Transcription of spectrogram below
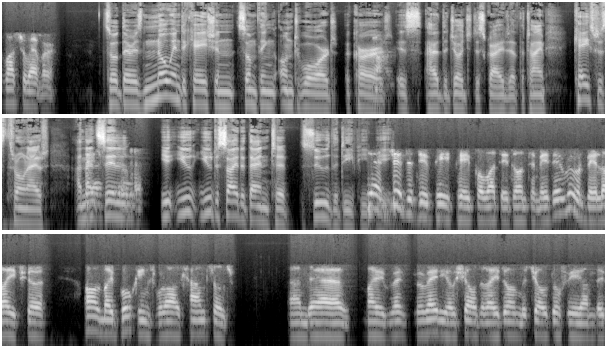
whatsoever. So there is no indication something untoward occurred, no. is how the judge described it at the time. Case was thrown out, and then still you, you, you decided then to sue the DPP. Yeah, sue the DPP for what they done to me. They ruined my life. Sure. All my bookings were all cancelled, and uh, my the radio show that I done with Joe Duffy on the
